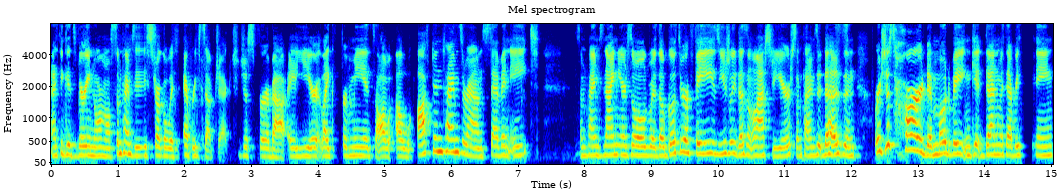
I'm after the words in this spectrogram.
And I think it's very normal. Sometimes they struggle with every subject just for about a year. Like for me, it's all, all oftentimes around seven, eight, sometimes nine years old, where they'll go through a phase. Usually doesn't last a year. Sometimes it does, and where it's just hard to motivate and get done with everything.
